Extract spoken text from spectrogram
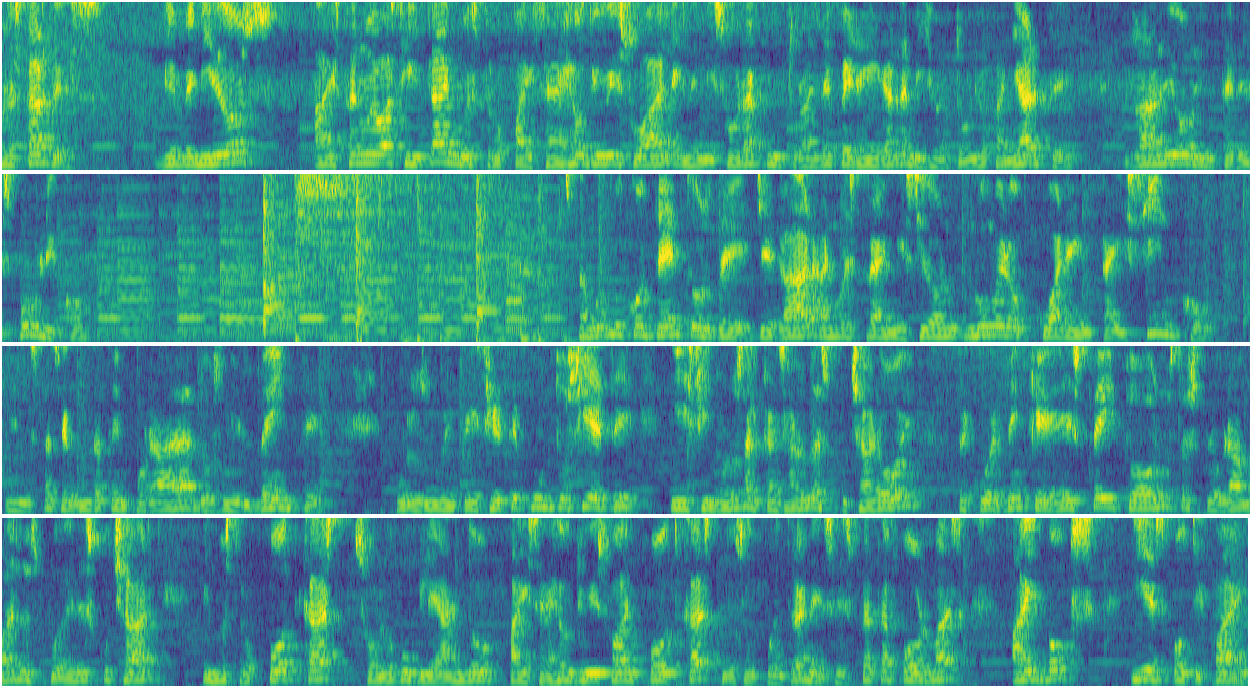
Buenas tardes, bienvenidos a esta nueva cita en nuestro paisaje audiovisual en la emisora cultural de Pereira Remigio Antonio Cañarte, radio de interés público. Estamos muy contentos de llegar a nuestra emisión número 45 en esta segunda temporada 2020 por los 97.7 y si no los alcanzaron a escuchar hoy, recuerden que este y todos nuestros programas los pueden escuchar en nuestro podcast, solo googleando Paisaje Audiovisual Podcast, los encuentran en seis plataformas, iBox y Spotify.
